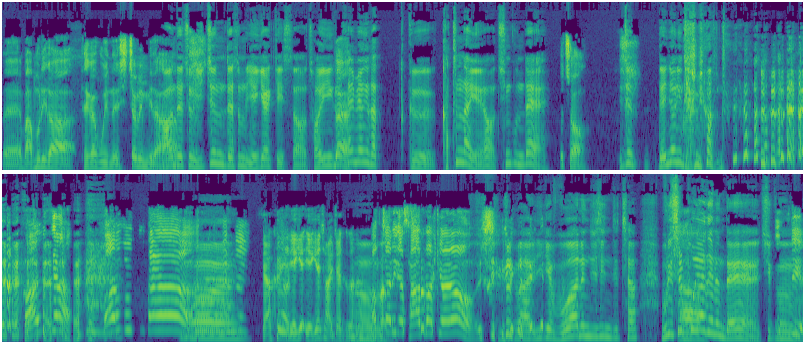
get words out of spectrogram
네, 마무리가 돼가고 있는 시점입니다. 아, 근데 좀 이쯤 됐으면 얘기할 게 있어. 저희가 네. 세 명이 다 그 같은 나이예요. 친구인데 그렇죠. 이제 내년이 되면 마흔이야, 마흔이다. 야, 그, 얘기, 얘기하지 말자, 그거는. 어. 앞자리가 4로 바뀌어요. 씨. 이게 뭐 하는 짓인지 참 우리 슬퍼해야 아. 되는데 지금 우리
